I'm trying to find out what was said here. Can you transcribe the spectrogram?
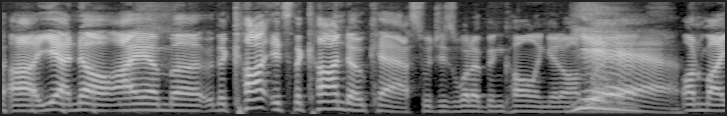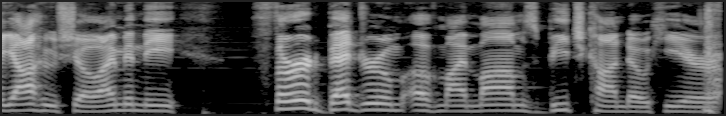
Uh, yeah, no, I am uh, the con. It's the condo cast, which is what I've been calling it on yeah my, uh, on my Yahoo show. I'm in the third bedroom of my mom's beach condo here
